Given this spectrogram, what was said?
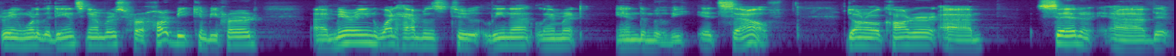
During one of the dance numbers, her heartbeat can be heard, uh, mirroring what happens to Lina Lamont in the movie itself. Donald O'Connor uh, said uh, that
